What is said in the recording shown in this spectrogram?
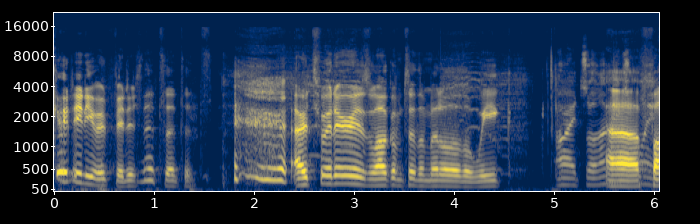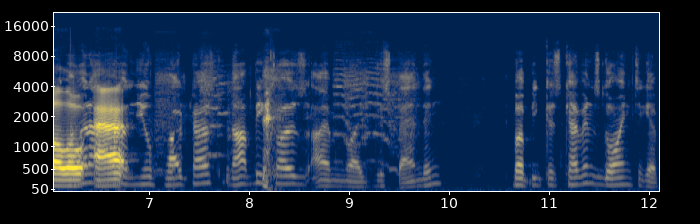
Couldn't even finish that sentence. Our Twitter is welcome to the middle of the week. All right, so let me Uh, explain. follow I'm at- a new podcast, not because I'm like disbanding, but because Kevin's going to get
